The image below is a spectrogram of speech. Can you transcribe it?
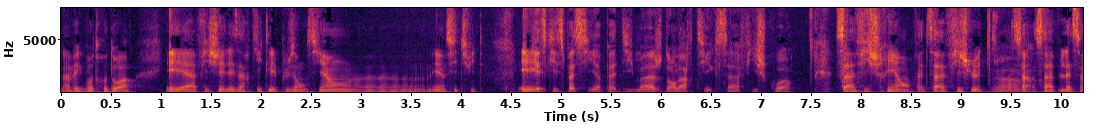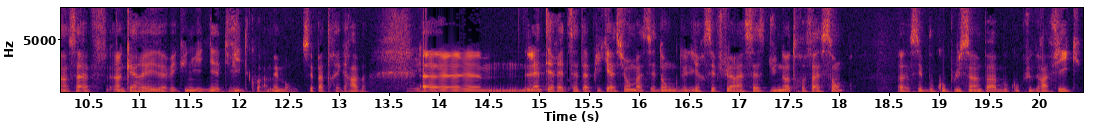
avec votre doigt, et afficher les articles les plus anciens, et ainsi de suite. et Et qu'est-ce qui se passe s'il n'y a pas d'image dans l'article? Ça affiche quoi? Ça affiche rien, en fait. Ça affiche le, Ah. ça, ça laisse un, ça- un carré avec une vignette vide, quoi. Mais bon, c'est pas très grave. Oui. Euh, L'intérêt de cette application, bah, c'est donc de lire ces flux RSS d'une autre façon. Euh, c'est beaucoup plus sympa, beaucoup plus graphique.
